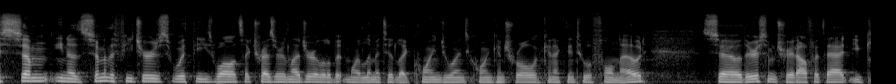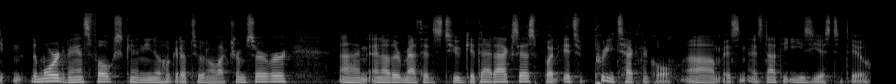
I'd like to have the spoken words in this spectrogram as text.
some you know some of the features with these wallets like Trezor and Ledger are a little bit more limited, like coin joins, coin control, and connecting to a full node. So there is some trade off with that. You can, the more advanced folks can you know hook it up to an Electrum server. And, and other methods to get that access, but it's pretty technical. Um, it's, it's not the easiest to do.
